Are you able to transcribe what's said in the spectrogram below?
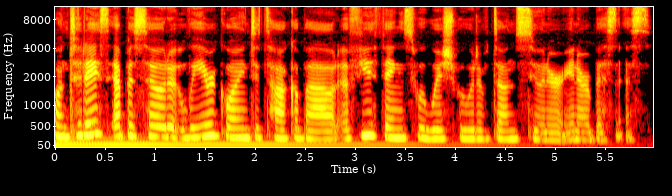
On today's episode, we are going to talk about a few things we wish we would have done sooner in our business.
